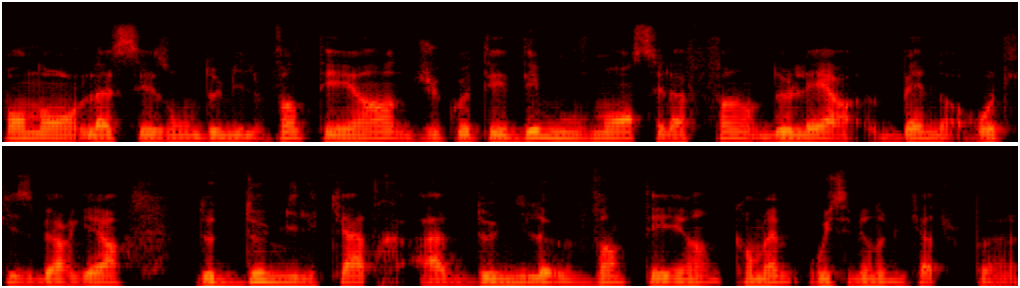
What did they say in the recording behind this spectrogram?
pendant la saison 2021. Du côté des mouvements, c'est la fin de l'ère Ben Roethlisberger de 2004 à 2021 quand même. Oui, c'est bien 2004, je sais pas,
